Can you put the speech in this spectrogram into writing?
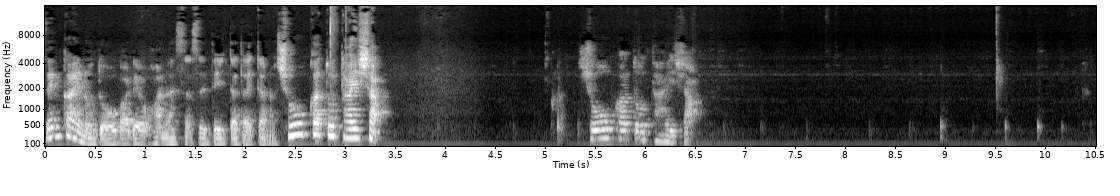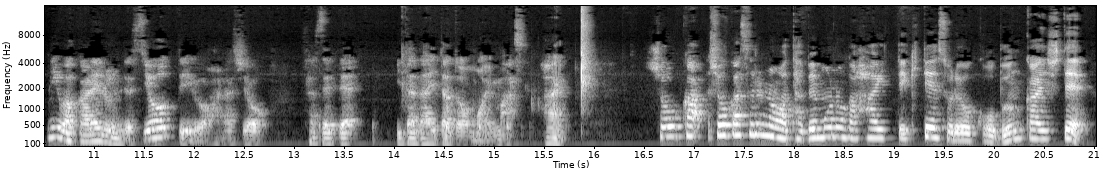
前回の動画でお話しさせていただいたのは消化と代謝。消化と代謝。に分かれるんですよっていうお話をさせていただいたと思います。はい。消化、消化するのは食べ物が入ってきて、それをこう分解して、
